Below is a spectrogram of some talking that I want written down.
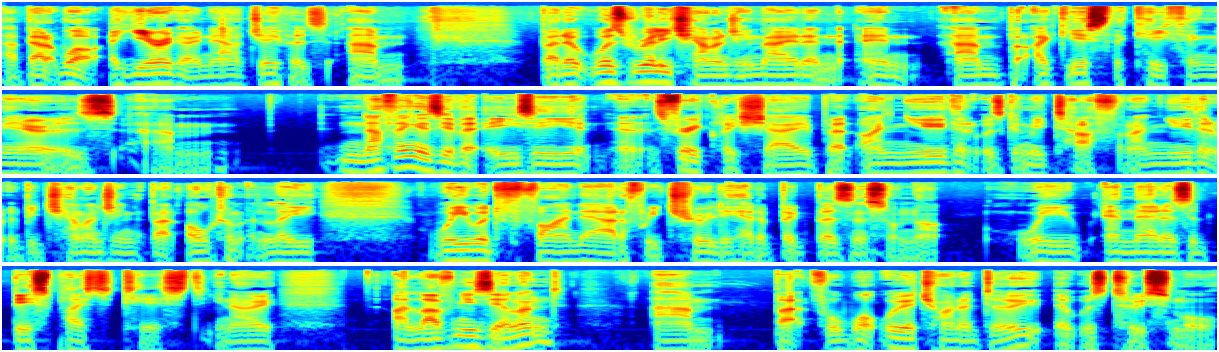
about, well, a year ago now, jeepers. Um, but it was really challenging, mate. And, and um, but I guess the key thing there is um, nothing is ever easy. And it's very cliche, but I knew that it was going to be tough and I knew that it would be challenging. But ultimately, we would find out if we truly had a big business or not. We, and that is the best place to test. You know, I love New Zealand, um, but for what we were trying to do, it was too small.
